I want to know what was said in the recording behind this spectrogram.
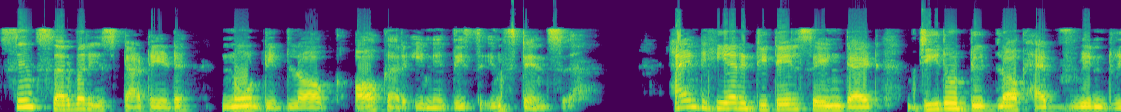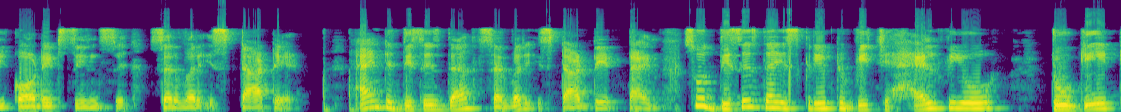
since server is started, no deadlock occur in this instance. And here detail saying that zero deadlock have been recorded since server started and this is the server start date time. So this is the script which help you to get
